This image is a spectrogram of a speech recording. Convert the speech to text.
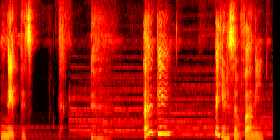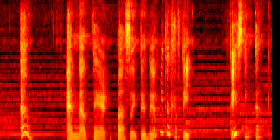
need this. okay. They are so funny. Oh, another puzzle to do. We don't have the feasting that. Hmm.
